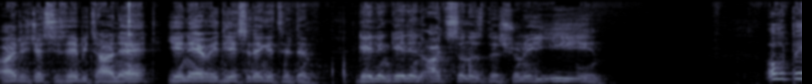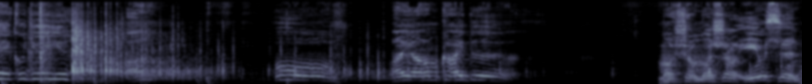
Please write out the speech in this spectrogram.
Ayrıca size bir tane yeni ev hediyesi de getirdim. Gelin gelin açsınızdır şunu yiyin. Oh be koca ayı. Ah. Of, ayağım kaydı. Maşa maşa iyi misin?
